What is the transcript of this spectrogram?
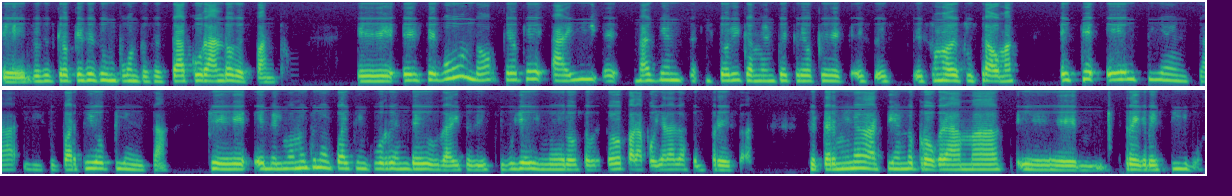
Eh, entonces creo que ese es un punto, se está curando de espanto. Eh, el segundo, creo que ahí, más bien históricamente, creo que es, es, es, uno de sus traumas, es que él piensa y su partido piensa que en el momento en el cual se incurre en deuda y se distribuye dinero, sobre todo para apoyar a las empresas, se terminan haciendo programas eh, regresivos,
